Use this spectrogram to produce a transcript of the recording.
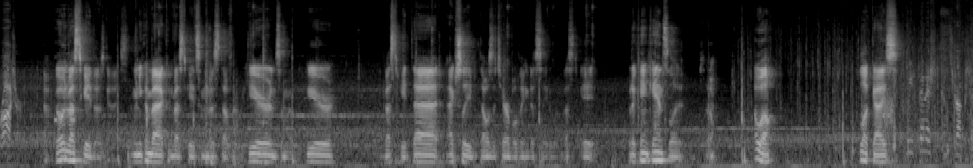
Roger. Yeah, go investigate those guys. When you come back, investigate some of this stuff over here and some over here. Investigate that. Actually, that was a terrible thing to say to investigate. But I can't cancel it, so... Oh well. Good luck, guys. We finished construction.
